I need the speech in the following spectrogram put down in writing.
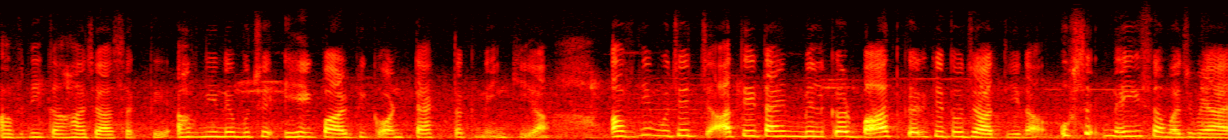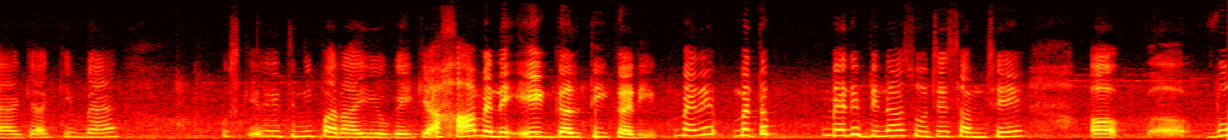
अवनी कहाँ जा सकती? अवनी ने मुझे एक बार भी कांटेक्ट तक नहीं किया। अवनी मुझे जाते टाइम मिलकर बात करके तो जाती ना। उसे नहीं समझ में आया क्या कि मैं उसके लिए इतनी पराई हो गई क्या? हाँ मैंने एक गलती करी। मैंने मतलब मैंने बिना सोचे समझे वो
